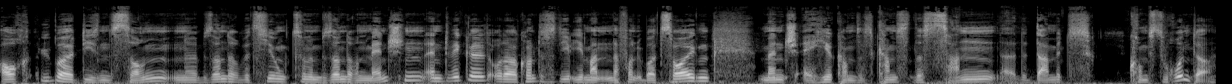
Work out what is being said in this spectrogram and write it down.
auch über diesen Song eine besondere Beziehung zu einem besonderen Menschen entwickelt oder konntest du jemanden davon überzeugen, Mensch, ey, hier kommt comes the sun, äh, damit kommst du runter?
